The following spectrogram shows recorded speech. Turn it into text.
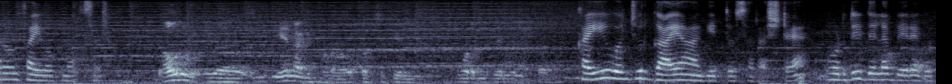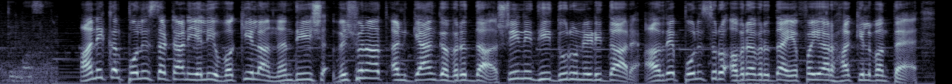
ಅರೌಂಡ್ ಫೈವ್ ಓ ಕ್ಲಾಕ್ ಸರ್ ಅವರು ಏನಾಗಿತ್ತು ಪರಿಸ್ಥಿತಿಯಲ್ಲಿ? ಕೈಗೆ ಒಂಚೂರು ಗಾಯ ಆಗಿತ್ತು ಸರ್ ಅಷ್ಟೇ. ಹೊಡೆದಿದ್ದೆಲ್ಲ ಬೇರೆ ಗೊತ್ತಿಲ್ಲ ಸರ್. ಆನೇಕಲ್ ಪೊಲೀಸ್ ಠಾಣೆಯಲ್ಲಿ ವಕೀಲ ನಂದೀಶ್, ವಿಶ್ವನಾಥ್ ಅಂಡ್ ಗ್ಯಾಂಗ್ ವಿರುದ್ಧ ಶ್ರೀನಿಧಿ ದೂರು ನೀಡಿದ್ದಾರೆ. ಆದರೆ ಪೊಲೀಸರು ಅವರ ವಿರುದ್ಧ ಎಫ್ಐಆರ್ ಹಾಕಿಲ್ವಂತೆ.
